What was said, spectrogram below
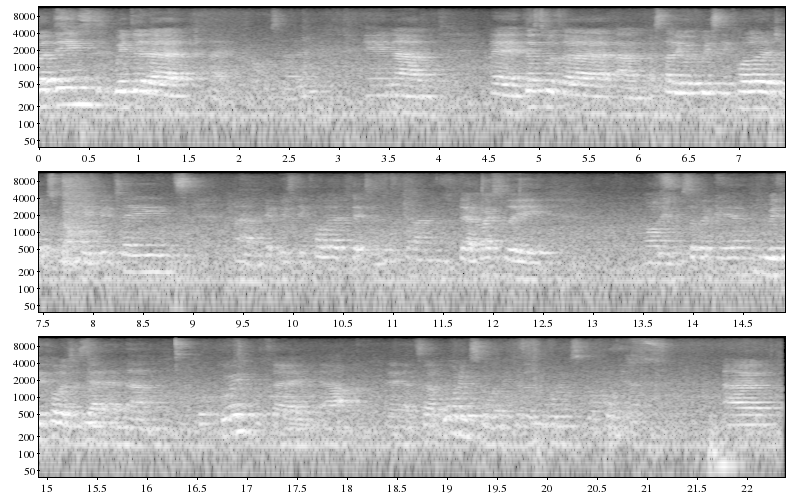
But then we did a, and, um, and this was a, um, a study with Wesley College, it was with P13s um, at Wesley College, that's in Auckland. They're mostly Māori Pacific here. Wesley College is down in um, Pukui, so out, and it's a boarding school, think it's a boarding school. Yeah. Um,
